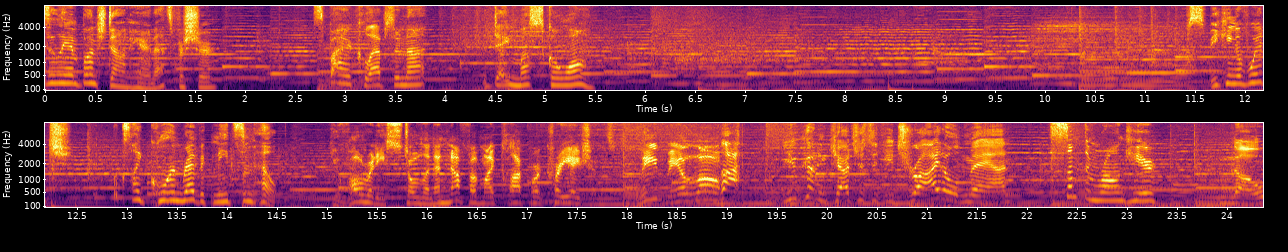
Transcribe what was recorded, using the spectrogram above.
Resilient bunch down here, that's for sure. Spire collapse or not, the day must go on. Speaking of which, it looks like Corin Reveck needs some help. You've already stolen enough of my clockwork creations. Leave me alone. Ha! You couldn't catch us if you tried, old man. Something wrong here? No.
